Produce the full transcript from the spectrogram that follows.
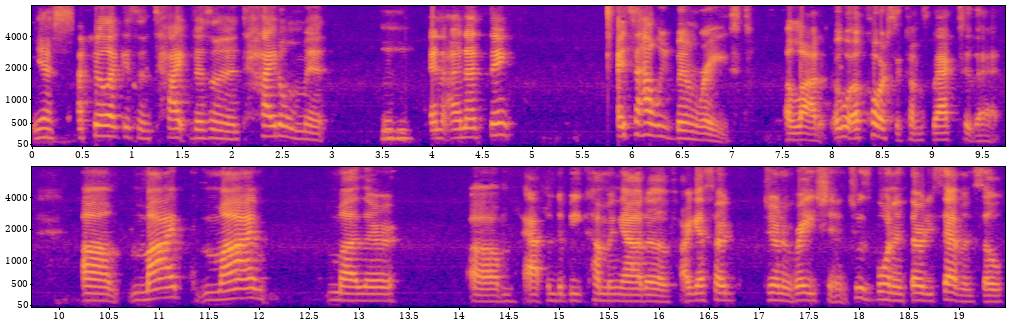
Yes. I feel like it's entitled. There's an entitlement, Mhm. and and I think it's how we've been raised. A lot of, well, of course, it comes back to that. Um, my my mother um, happened to be coming out of, I guess, her generation. She was born in '37, so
